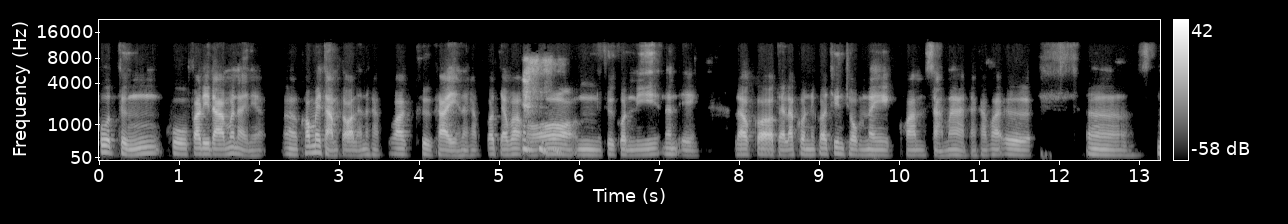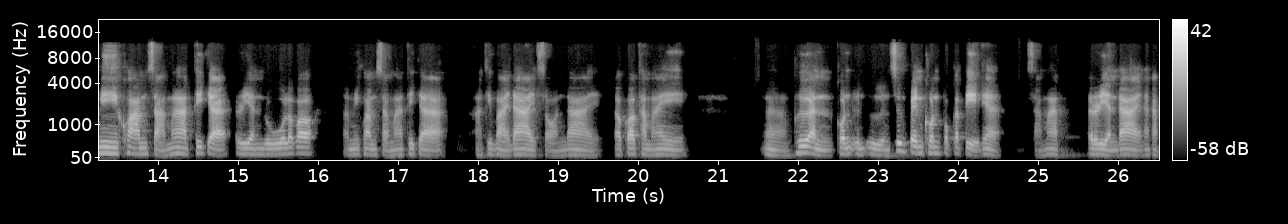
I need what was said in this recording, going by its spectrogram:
พูดถึงครูฟาริดาเมื่อไหร่เนี่ยเอ่อเขาไม่ถามต่อแล้วนะครับ ว่าคือใครนะครับ ก็จะว่าอ๋ออืมคือคนนี้นั่นเอง แล้วก็แต่ละคนก็ชื่นชมในความสามารถนะครับ ว่า เออเอ่อ มีความสามารถที่จะเรียนรู้แล้วก็มีความสามารถที่จะอธิบายได้สอนได้ แล้วก็ทำให้เพื่อนคนอื่นๆ ซึ่งเป็นคนปกติเนี่ยสามารถเรียนได้นะครับ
